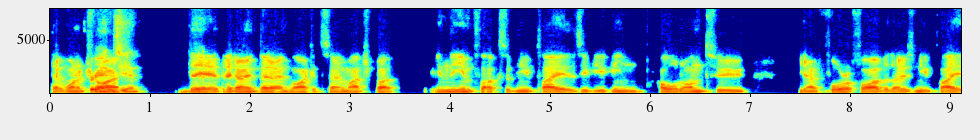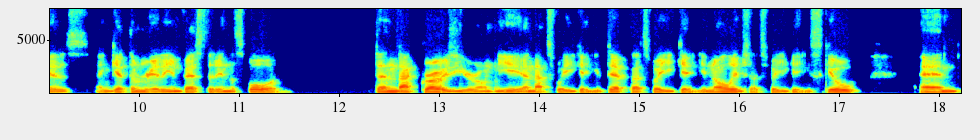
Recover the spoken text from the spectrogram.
they want to try. There. They don't they don't like it so much. But in the influx of new players, if you can hold on to, you know, four or five of those new players and get them really invested in the sport, then that grows year on year. And that's where you get your depth, that's where you get your knowledge, that's where you get your skill. And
